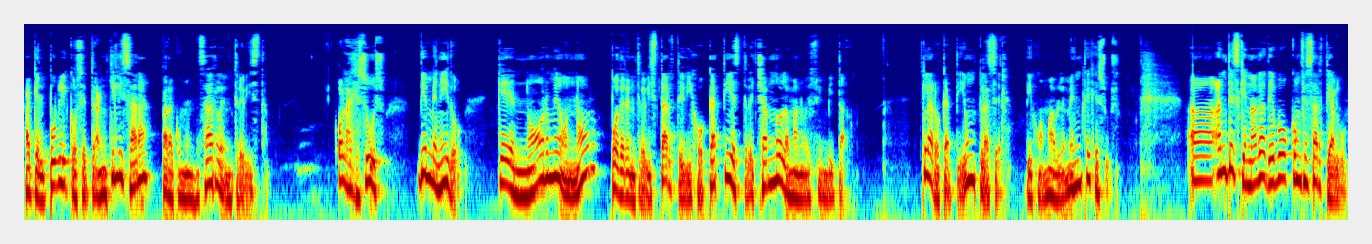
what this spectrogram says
a que el público se tranquilizara para comenzar la entrevista. Hola Jesús, bienvenido. Qué enorme honor poder entrevistarte, dijo Katy estrechando la mano de su invitado. Claro, Katy, un placer, dijo amablemente Jesús. Ah, antes que nada debo confesarte algo.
